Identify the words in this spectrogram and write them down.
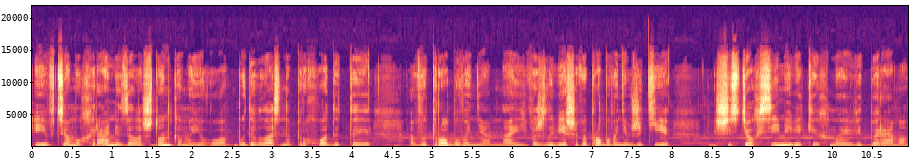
І в цьому храмі за лаштунками його буде власне проходити випробування, найважливіше випробування в житті шістьох сімів, яких ми відберемо.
